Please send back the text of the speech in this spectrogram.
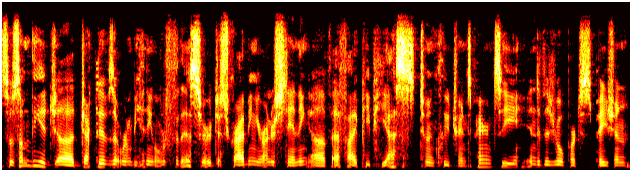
So some of the objectives that we're going to be hitting over for this are describing your understanding of FIPPS to include transparency, individual participation,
